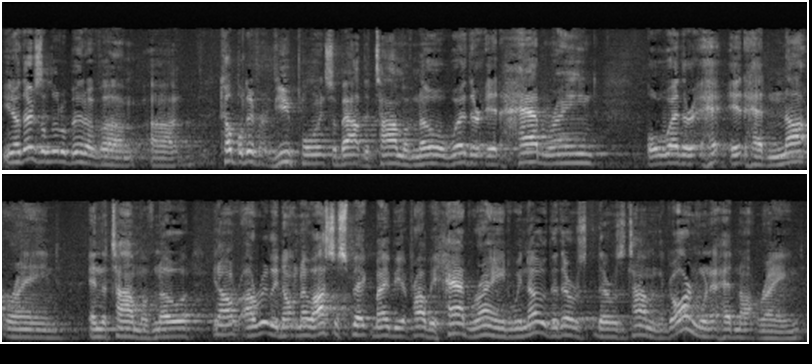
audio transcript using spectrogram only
You know, there's a little bit of um, uh, couple different viewpoints about the time of Noah, whether it had rained or whether it had not rained in the time of Noah. You know, I really don't know. I suspect maybe it probably had rained. We know that there was, there was a time in the garden when it had not rained.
